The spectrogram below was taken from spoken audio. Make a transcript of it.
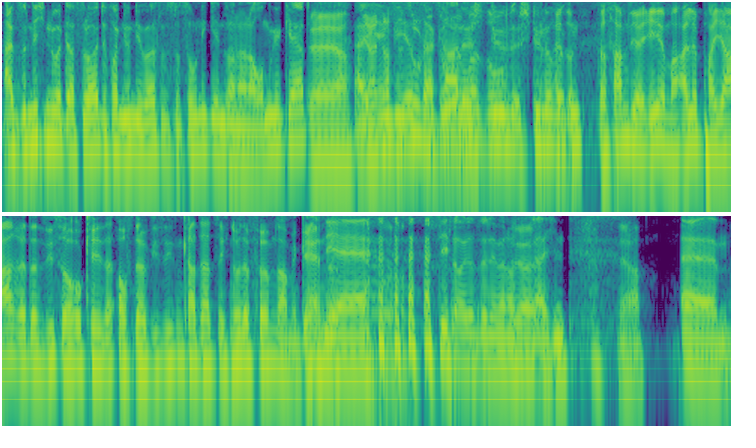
Also nicht nur, dass Leute von Universal zu Sony gehen, sondern auch umgekehrt. Ja, ja. Also ja irgendwie ist da sowieso gerade so. Stühle, Stühlerücken. Also, das haben die ja eh immer alle paar Jahre, dann siehst du, okay, auf der Visitenkarte hat sich nur der Firmenname geändert. Yeah. die Leute sind immer noch Ja. die gleichen. Ja. Ähm,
